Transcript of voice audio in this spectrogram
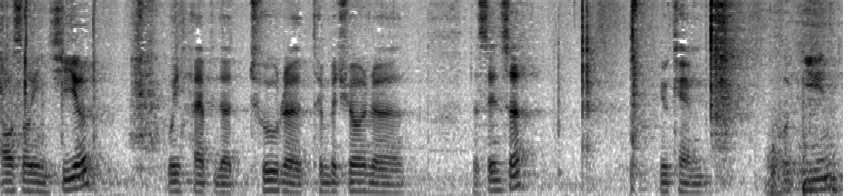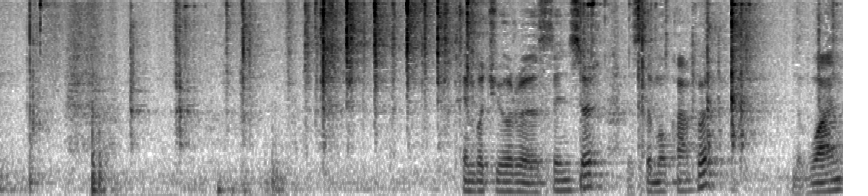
also in here we have the two the temperature the, the sensor. You can put in temperature sensor the thermocouple the one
